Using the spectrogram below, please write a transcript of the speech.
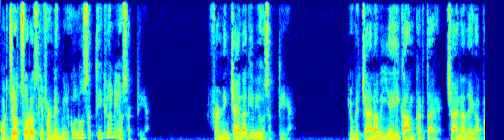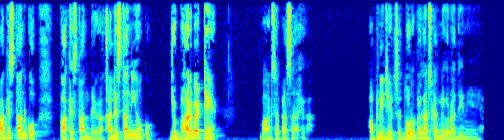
और जॉर्ज सोरोस की फंडिंग बिल्कुल हो सकती है, क्यों नहीं हो सकती है? फंडिंग चाइना की भी हो सकती है, क्योंकि चाइना भी यही काम करता है। चाइना देगा पाकिस्तान को, पाकिस्तान देगा खालिस्तानियों को, जो बाहर बैठे हैं, बाहर से पैसा आएगा। अपनी जेब से दो रुपए खर्च करने को राज़ी नहीं है।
